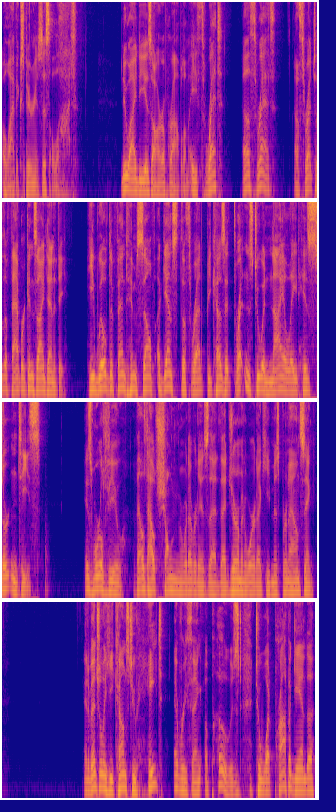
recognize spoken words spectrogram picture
Oh, I've experienced this a lot. New ideas are a problem, a threat, a threat a threat to the fabricant's identity. He will defend himself against the threat because it threatens to annihilate his certainties. His worldview, Weltanschauung, or whatever it is, that, that German word I keep mispronouncing. And eventually he comes to hate everything opposed to what propaganda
